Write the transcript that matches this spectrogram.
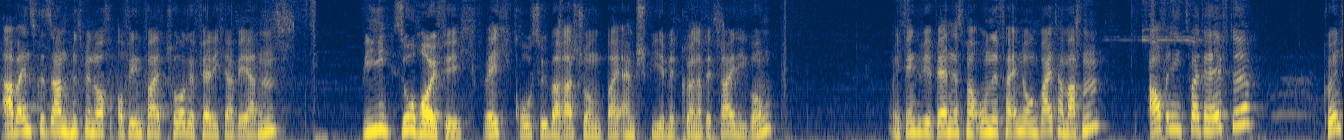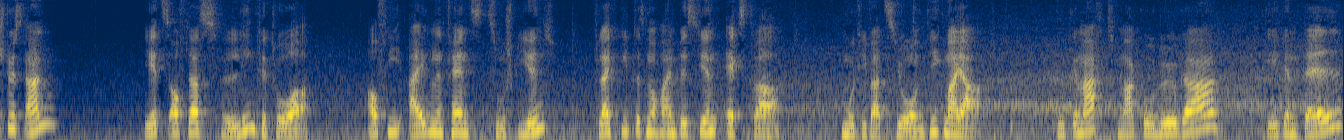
aber insgesamt müssen wir noch auf jeden Fall torgefährlicher werden. Wie so häufig. Welch große Überraschung bei einem Spiel mit Körner Beteiligung. Und ich denke, wir werden erstmal ohne Veränderung weitermachen. Auf in die zweite Hälfte. Köln stößt an. Jetzt auf das linke Tor. Auf die eigenen Fans zuspielend. Vielleicht gibt es noch ein bisschen extra Motivation. Diekmeyer. Gut gemacht. Marco Höger gegen Bell.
